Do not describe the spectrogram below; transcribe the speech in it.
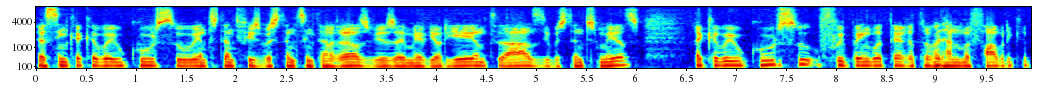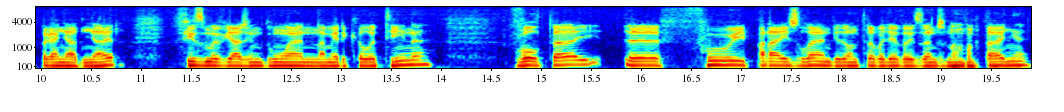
Assim que acabei o curso, entretanto fiz bastantes interrails, viajei Médio Oriente, Ásia, bastantes meses. Acabei o curso, fui para a Inglaterra trabalhar numa fábrica para ganhar dinheiro. Fiz uma viagem de um ano na América Latina, voltei, Uh, fui para a Islândia, onde trabalhei dois anos na montanha,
